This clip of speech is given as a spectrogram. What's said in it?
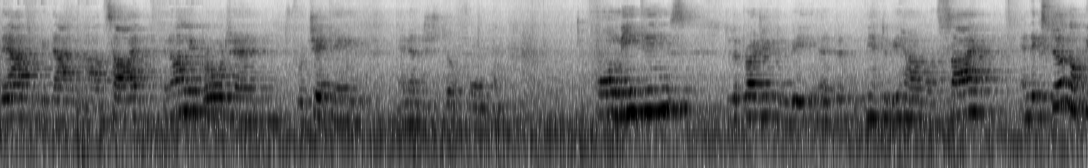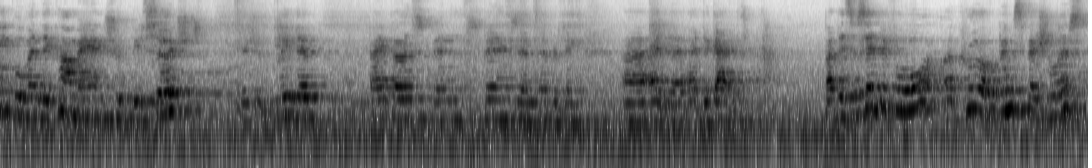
they are to be done outside and only brought in for checking in a digital form. All meetings to the project will be, uh, need to be held on site, and external people, when they come in, should be searched. They should leave their papers, pens, pens, and everything uh, at, the, at the gate. But as I said before, a crew of BIM specialists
